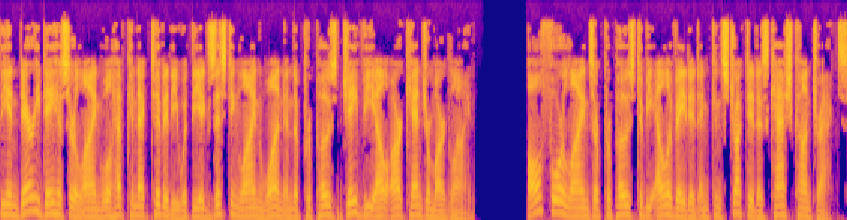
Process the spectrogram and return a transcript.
The Andheri Dahisar line will have connectivity with the existing Line 1 and the proposed JVLR Kanjurmarg line. All four lines are proposed to be elevated and constructed as cash contracts.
